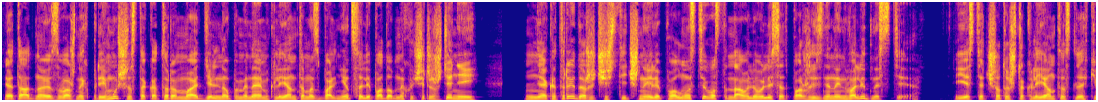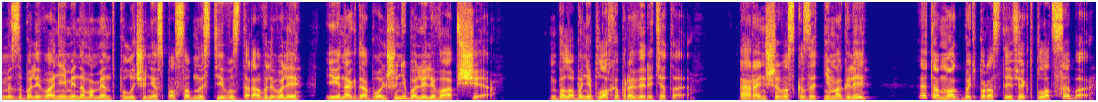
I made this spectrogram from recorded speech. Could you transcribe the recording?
Это одно из важных преимуществ, о котором мы отдельно упоминаем клиентам из больниц или подобных учреждений. Некоторые даже частично или полностью восстанавливались от пожизненной инвалидности. Есть отчеты, что клиенты с легкими заболеваниями на момент получения способностей выздоравливали и иногда больше не болели вообще. Было бы неплохо проверить это. А раньше вы сказать не могли? Это мог быть просто эффект плацебо.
